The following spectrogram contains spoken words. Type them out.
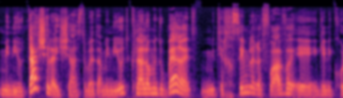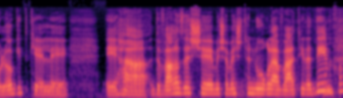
מיניותה של האישה, זאת אומרת, המיניות כלל לא מדוברת, מתייחסים לרפואה אה, גינקולוגית כאל... אה, הדבר הזה שמשמש תנור להבאת ילדים, נכון.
